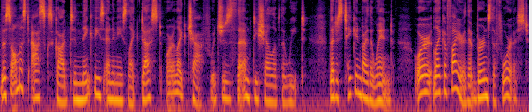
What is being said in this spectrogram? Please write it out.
The psalmist asks God to make these enemies like dust or like chaff, which is the empty shell of the wheat, that is taken by the wind, or like a fire that burns the forest.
